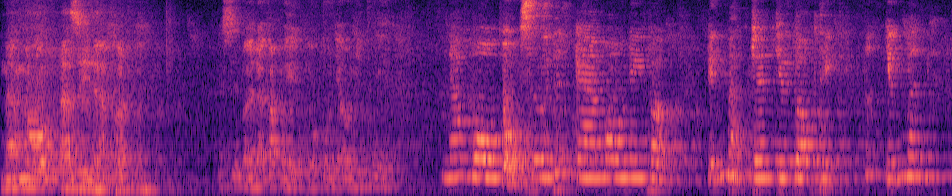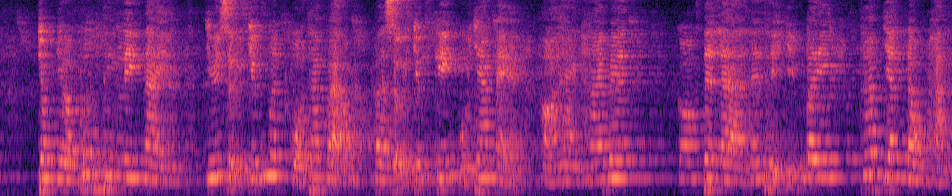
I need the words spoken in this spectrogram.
Nam Mô A Di Đà Phật xin mời là cấp nguyện của cô dâu Diễm My Nam mô Bổn sư Thích Ca Mâu Ni Phật. Kính bạch trên chư tôn thiệt đức chứng minh. Trong giờ phút thiêng liêng này, dưới sự chứng minh của Tam Bảo và sự chứng kiến của cha mẹ, họ hàng hai bên, con tên là Lê Thị Diễm My, pháp danh Đồng Hạnh.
